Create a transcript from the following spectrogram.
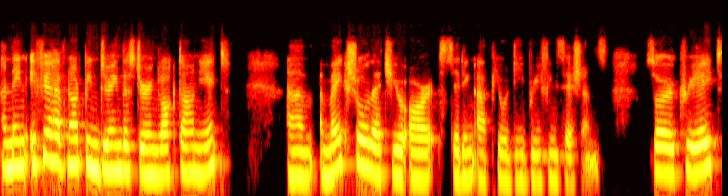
And then if you have not been doing this during lockdown yet, um, make sure that you are setting up your debriefing sessions. So create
